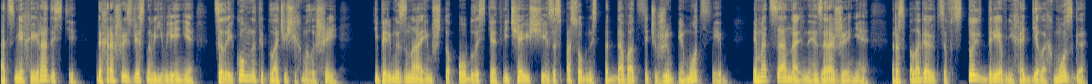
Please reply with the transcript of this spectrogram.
От смеха и радости до хорошо известного явления целой комнаты плачущих малышей. Теперь мы знаем, что области, отвечающие за способность поддаваться чужим эмоциям, эмоциональное заражение, располагаются в столь древних отделах мозга,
